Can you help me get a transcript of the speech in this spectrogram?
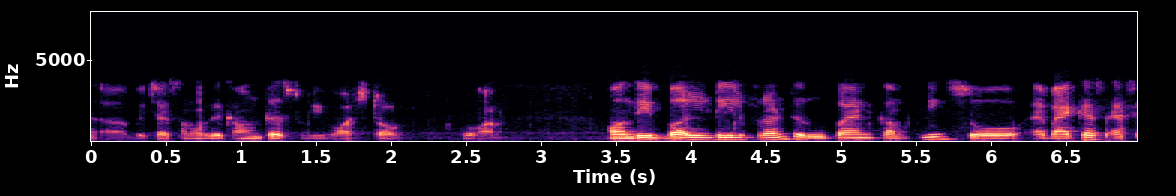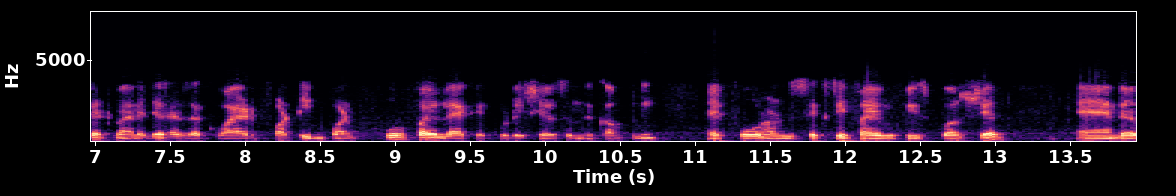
uh, which are some of the counters to be watched out for. On the bulk deal front, Rupa & Company. So Abacus Asset Manager has acquired 14.45 lakh equity shares in the company at 465 rupees per share. Uh,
